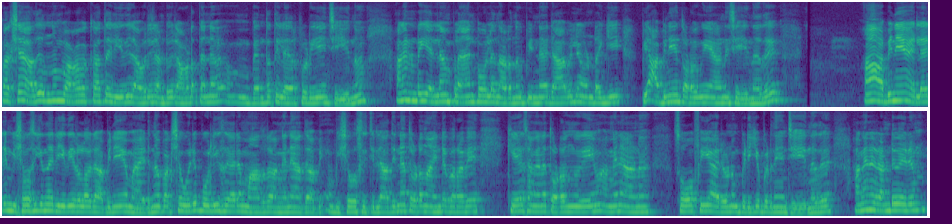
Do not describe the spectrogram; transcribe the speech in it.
പക്ഷേ അതൊന്നും വകവെക്കാത്ത രീതിയിൽ അവർ രണ്ടുപേരും അവിടെ തന്നെ ബന്ധത്തിൽ ഏർപ്പെടുകയും ചെയ്യുന്നു. അങ്ങനെ ഉണ്ടെങ്കിൽ എല്ലാം പ്ലാൻ പോലെ നടന്നു. പിന്നെ രാവിലെ ഉണ്ടെങ്കിൽ അഭിനയം തുടങ്ങുകയാണ് ചെയ്യുന്നത്. ആ അഭിനയം എല്ലാവരും വിശ്വസിക്കുന്ന രീതിയിലുള്ള ഒരു അഭിനയമായിരുന്നു. പക്ഷേ ഒരു പോലീസുകാരൻ മാത്രം അങ്ങനെ അത് അഭി വിശ്വസിച്ചില്ല. അതിനെ തുടർന്ന് അതിന്റെ പിറവെ കേസ് അങ്ങനെ തുടങ്ങുകയും അങ്ങനെയാണ് സോഫിയും അരുണും പിടിക്കപ്പെടുകയും ചെയ്യുന്നത്. അങ്ങനെ രണ്ടുപേരും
